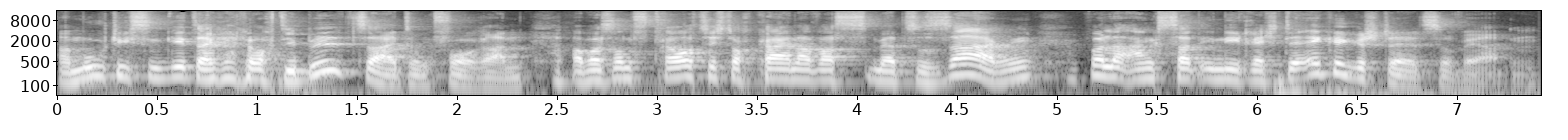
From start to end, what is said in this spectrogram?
Am mutigsten geht da ja noch die Bildzeitung voran. Aber sonst traut sich doch keiner was mehr zu sagen, weil er Angst hat, in die rechte Ecke gestellt zu werden.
